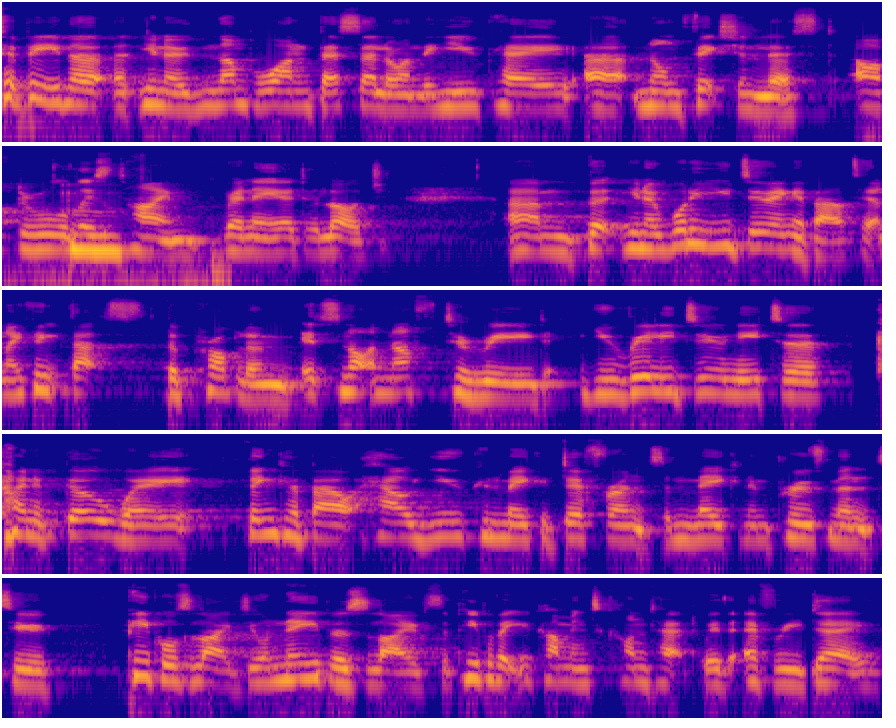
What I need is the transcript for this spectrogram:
to be the you know number one bestseller on the UK uh, nonfiction list after all this mm. time, Reni Eddo-Lodge. Um, but you know, what are you doing about it? And I think that's the problem. It's not enough to read. You really do need to kind of go away, think about how you can make a difference and make an improvement to people's lives, your neighbors' lives, the people that you come into contact with every day.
